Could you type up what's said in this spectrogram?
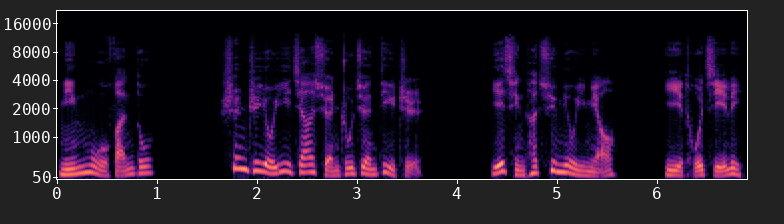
名目繁多，甚至有一家选猪圈地址，也请他去谬一苗，以图吉利。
